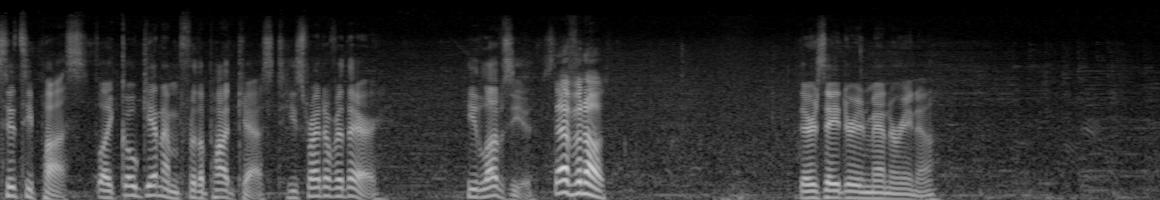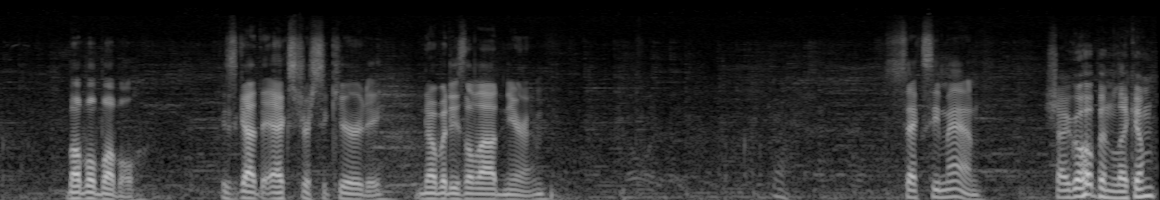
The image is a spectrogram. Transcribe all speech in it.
Tsitsipas, like go get him for the podcast. He's right over there. He loves you. Stefano. There's Adrian Mannarino. Bubble bubble. He's got the extra security. Nobody's allowed near him. Sexy man. Should I go up and lick him?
